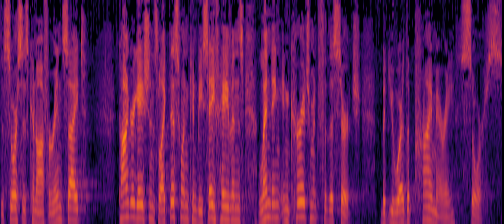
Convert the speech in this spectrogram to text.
the sources can offer insight, Congregations like this one can be safe havens, lending encouragement for the search, but you are the primary source.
